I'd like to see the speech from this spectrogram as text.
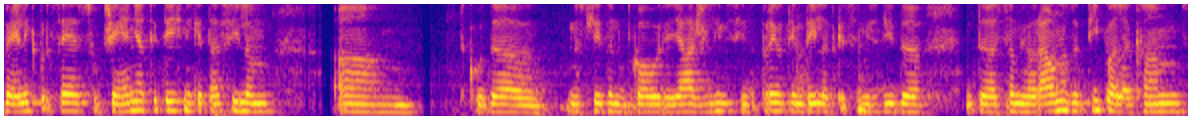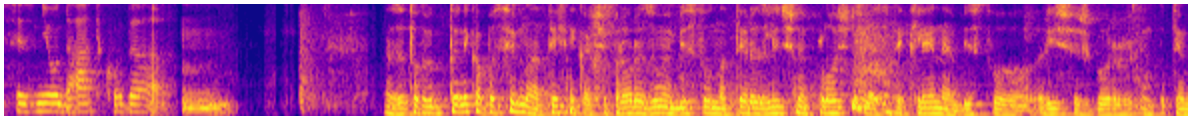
velik proces učenja te tehnike, ta film. tako da naslednji odgovor je ja, želim si naprej v tem delati, ker se mi zdi, da, da sem jo ravno zatipala, kam se z njo da, tako da Zato, to je neka posebna tehnika, če prav razumem, v bistvu na te različne plošče steklene v bistvu rišeš gor in potem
